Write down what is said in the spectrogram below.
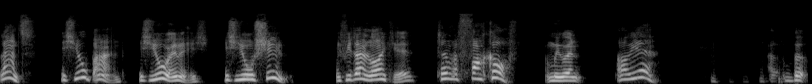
lads, it's your band. It's your image. It's your shoot. If you don't like it, tell them to fuck off. And we went, oh, yeah. Uh, but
